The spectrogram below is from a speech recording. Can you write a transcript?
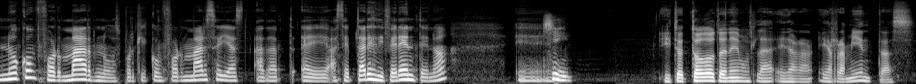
no conformarnos, porque conformarse y eh, aceptar es diferente, ¿no? Eh, Sí, Y to- todos tenemos las herra- herramientas.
